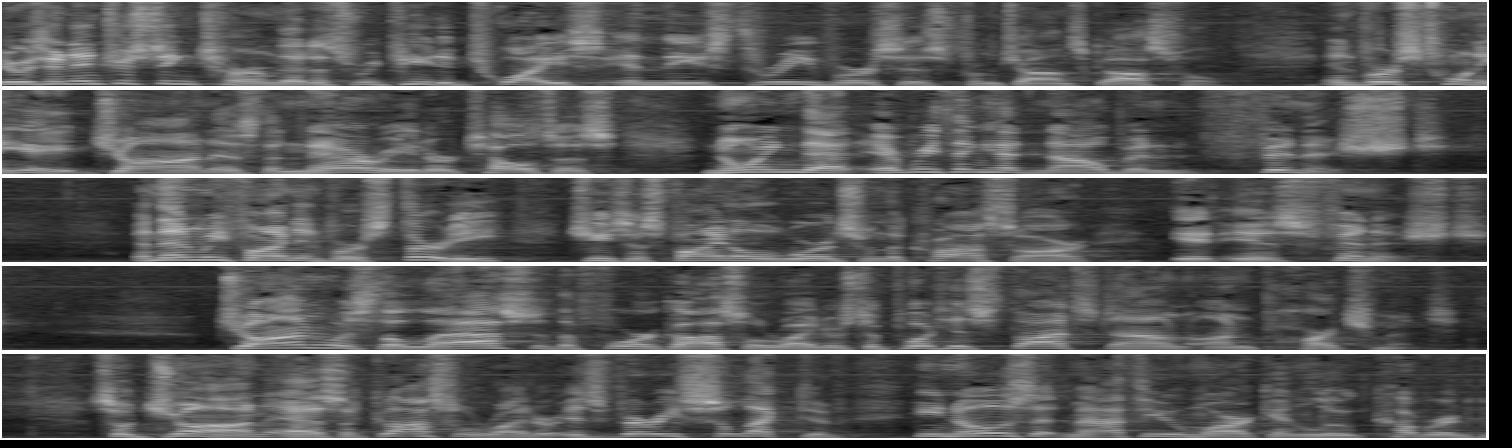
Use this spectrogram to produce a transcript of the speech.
There is an interesting term that is repeated twice in these three verses from John's Gospel. In verse 28, John, as the narrator, tells us, knowing that everything had now been finished. And then we find in verse 30, Jesus' final words from the cross are, It is finished. John was the last of the four gospel writers to put his thoughts down on parchment. So, John, as a gospel writer, is very selective. He knows that Matthew, Mark, and Luke covered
